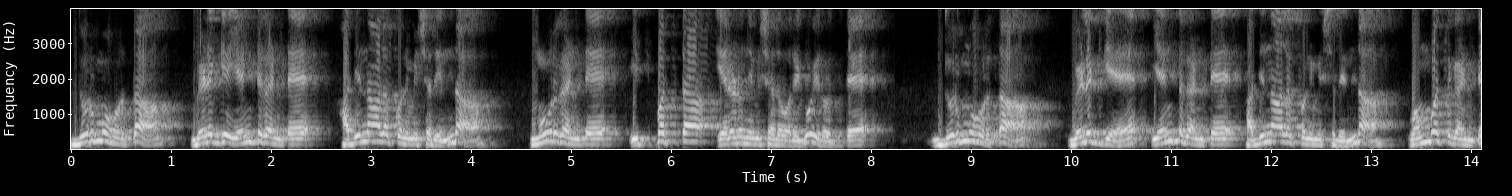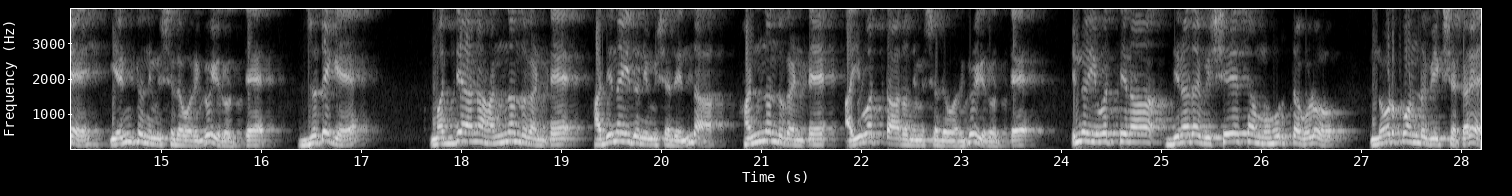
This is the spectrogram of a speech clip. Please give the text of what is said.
ದುರ್ಮುಹೂರ್ತ ಬೆಳಿಗ್ಗೆ ಎಂಟು ಗಂಟೆ ಹದಿನಾಲ್ಕು ನಿಮಿಷದಿಂದ ಮೂರು ಗಂಟೆ ಇಪ್ಪತ್ತ ಎರಡು ನಿಮಿಷದವರೆಗೂ ಇರುತ್ತೆ. ದುರ್ಮುಹೂರ್ತ ಬೆಳಗ್ಗೆ ಎಂಟು ಗಂಟೆ ಹದಿನಾಲ್ಕು ನಿಮಿಷದಿಂದ ಒಂಬತ್ತು ಗಂಟೆ ಎಂಟು ನಿಮಿಷದವರೆಗೂ ಇರುತ್ತೆ. ಜೊತೆಗೆ ಮಧ್ಯಾಹ್ನ ಹನ್ನೊಂದು ಗಂಟೆ ಹದಿನೈದು ನಿಮಿಷದಿಂದ ಹನ್ನೊಂದು ಗಂಟೆ ಐವತ್ತಾರು ನಿಮಿಷದವರೆಗೂ ಇರುತ್ತೆ. ಇನ್ನು ಇವತ್ತಿನ ದಿನದ ವಿಶೇಷ ಮುಹೂರ್ತಗಳು ನೋಡಿಕೊಂಡು ವೀಕ್ಷಕರೇ,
